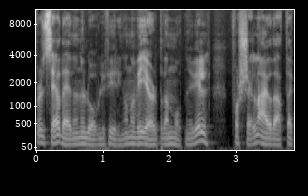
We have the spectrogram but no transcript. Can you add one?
For du ser jo det i den ulovlige fyringa når vi gjør det på den måten vi vil. Forskjellen er jo det at det,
